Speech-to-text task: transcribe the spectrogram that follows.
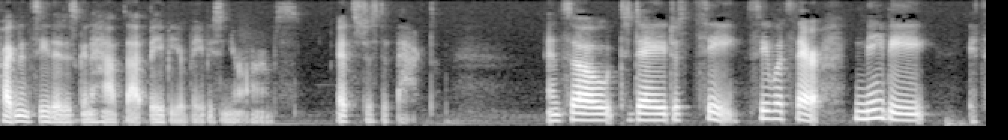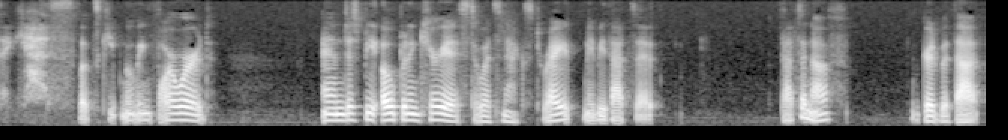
pregnancy that is going to have that baby or babies in your arms. It's just a fact. And so today, just see, see what's there. Maybe let's keep moving forward. And just be open and curious to what's next, right? Maybe that's it. That's enough. Good with that.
